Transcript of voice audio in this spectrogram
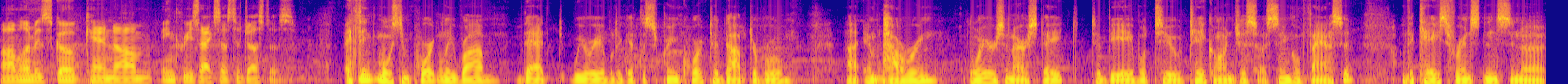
um, limited scope can um, increase access to justice? I think most importantly, Rob, that we were able to get the Supreme Court to adopt a rule uh, empowering lawyers in our state to be able to take on just a single facet of the case. For instance, in a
